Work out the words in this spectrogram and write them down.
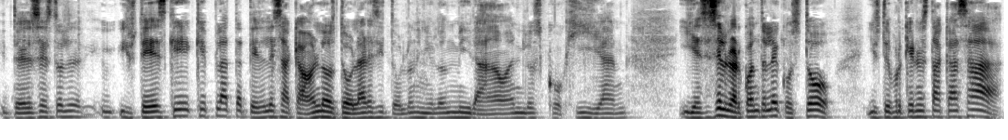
Entonces esto, ¿y ustedes qué, qué plata? les sacaban los dólares y todos los niños los miraban y los cogían. ¿Y ese celular cuánto le costó? ¿Y usted por qué no está casada?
